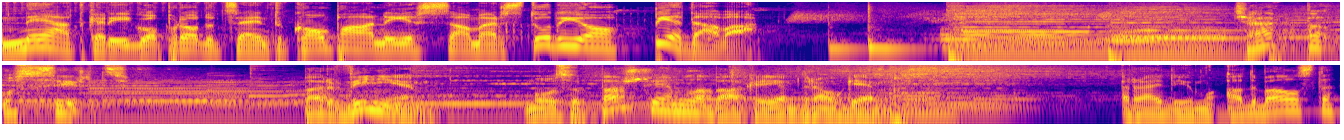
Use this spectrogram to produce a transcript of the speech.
neatkarīgo producentu kompānijas Summer Studio piedāvā Ķepa uz sirds par viņiem, mūsu pašiem labākajiem draugiem. Raidījumu atbalsta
